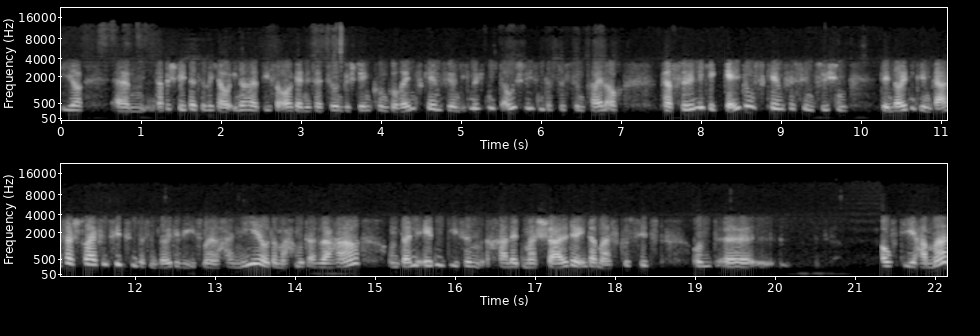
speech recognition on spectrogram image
hier. Ähm, da besteht natürlich auch innerhalb dieser Organisation bestehen Konkurrenzkämpfe und ich möchte nicht ausschließen, dass das zum Teil auch persönliche Geltungskämpfe sind zwischen den Leuten, die im Gazastreifen sitzen, das sind Leute wie Ismail Haniyeh oder Mahmoud Azahar und dann eben diesem Khaled Mashal, der in Damaskus sitzt und äh, auf die Hamas,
